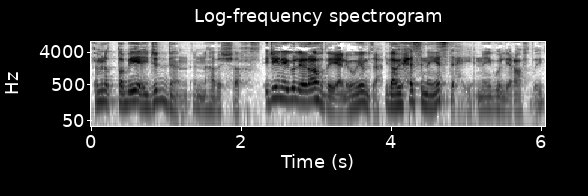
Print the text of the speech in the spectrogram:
فمن الطبيعي جدا إن هذا الشخص. يجيني يقول لي رافضي يعني وهو يمزح. إذا هو يحس إنه يستحي إنه يقول لي رافضي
